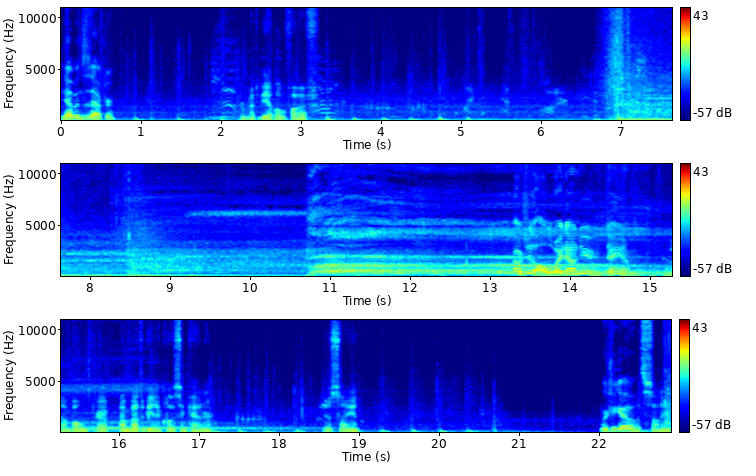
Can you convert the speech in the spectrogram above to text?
Nubbins is after. We're about to be at level five. Oh, she's all the way down here. Damn. And I'm bone crap. I'm about to be in a close encounter. Just saying. Where'd you go? That's Sonny.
